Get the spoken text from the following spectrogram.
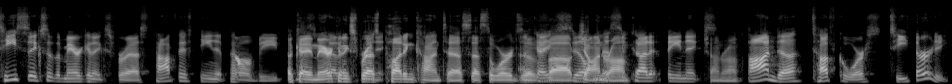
T six at the American Express, top fifteen at Pebble Beach. okay, American Express Phoenix. putting contest. That's the words Okay, of uh, Jon the Rahm. cut at Phoenix. Jon Rahm. Honda, tough course, T thirty.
